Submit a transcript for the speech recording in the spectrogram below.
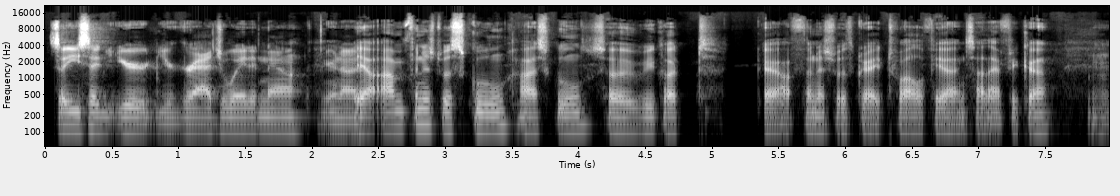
So you said you're you're graduated now. You're not. Yeah, I'm finished with school, high school. So we got yeah, finished with grade twelve here in South Africa. Mm-hmm.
